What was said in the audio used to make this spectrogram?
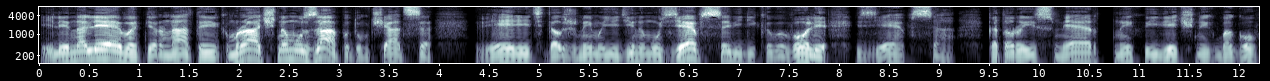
или налево пернатые к мрачному западу мчатся. Верить должны мы единому Зевса великого воли, Зевса, который и смертных, и вечных богов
